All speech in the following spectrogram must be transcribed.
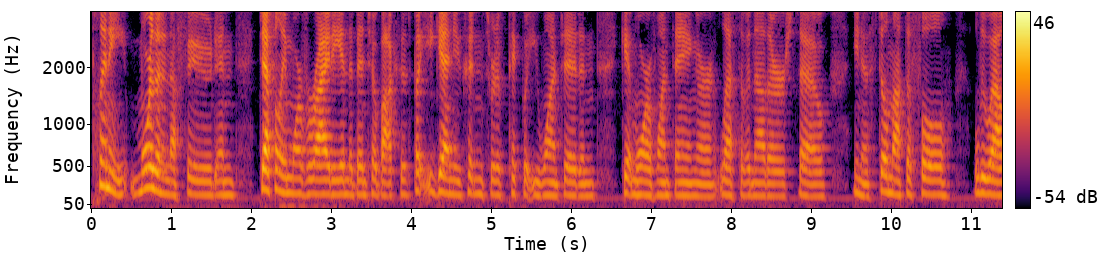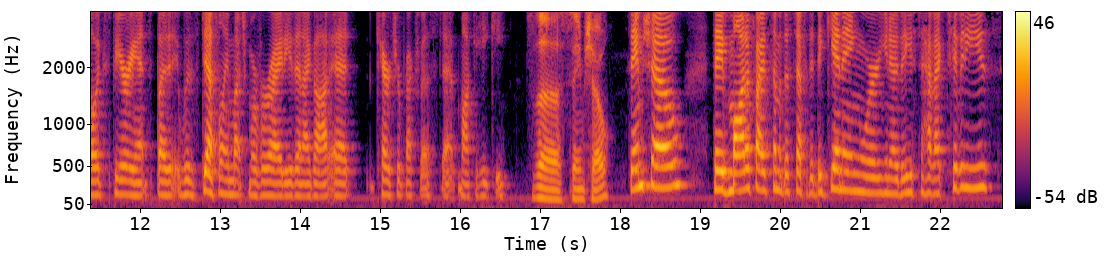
plenty more than enough food and definitely more variety in the bento boxes but again you couldn't sort of pick what you wanted and get more of one thing or less of another so you know still not the full luau experience, but it was definitely much more variety than I got at Character Breakfast at Makahiki. It's the same show? Same show. They've modified some of the stuff at the beginning where, you know, they used to have activities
